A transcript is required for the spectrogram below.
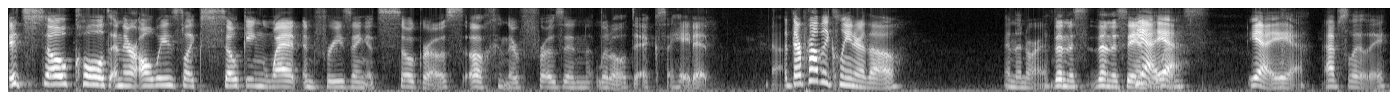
it's so cold and they're always like soaking wet and freezing. It's so gross. Ugh, and they're frozen little dicks. I hate it. But they're probably cleaner though in the north. Than the, than the sandy Yeah, yeah. ones. Yeah, yeah, yeah. Absolutely.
